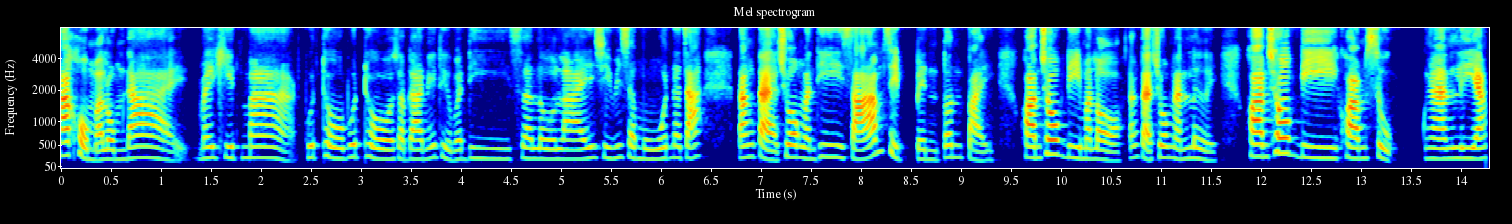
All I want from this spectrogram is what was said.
ถ้าข่มอารมณ์ได้ ไม่คิดมาก พุทโธ พุทโธ สัปดาห์นี้ถือว่าดี สโลไลฟ์ชีวิตสมูทนะจ๊ะ ตั้งแต่ช่วงวันที่ 30 เป็นต้นไป ความโชคดีมารอ ตั้งแต่ช่วงนั้นเลย ความโชคดี ความสุข งานเลี้ยง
